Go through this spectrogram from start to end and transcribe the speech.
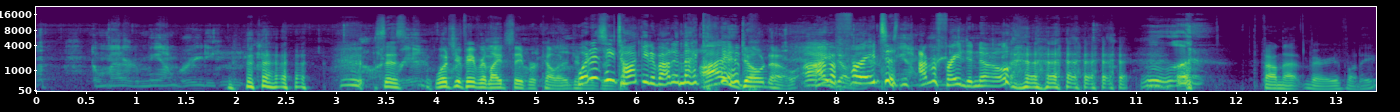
Don't matter to me, I'm greedy. Like says, red, "What's your favorite white, lightsaber I like color?" General What is he talking about in that clip? I don't know. I I'm don't afraid to. I'm afraid to know. Found that very funny.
